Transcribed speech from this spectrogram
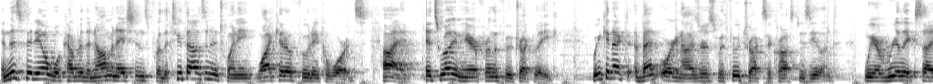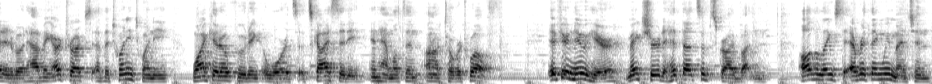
In this video, we'll cover the nominations for the 2020 Waikato Food Inc. Awards. Hi, it's William here from the Food Truck League. We connect event organizers with food trucks across New Zealand. We are really excited about having our trucks at the 2020 Waikato Food Inc. Awards at Sky City in Hamilton on October 12th. If you're new here, make sure to hit that subscribe button. All the links to everything we mention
